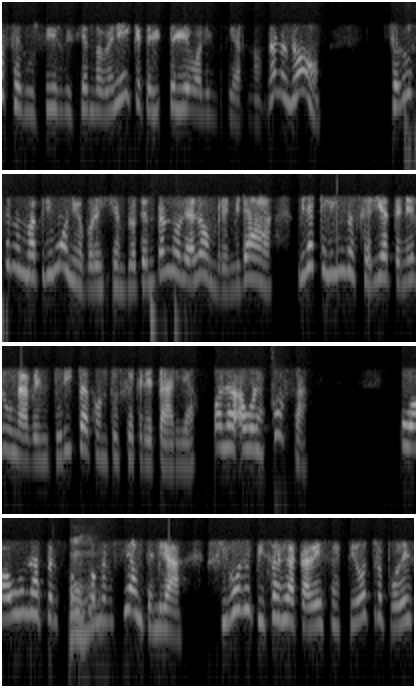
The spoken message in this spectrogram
a seducir diciendo vení que te, llevo al infierno, no, no, no, seduce en un matrimonio, por ejemplo, tentándole al hombre, mirá, mirá qué lindo sería tener una aventurita con tu secretaria, o la, la esposa, o a una persona, un comerciante, mirá, si vos le pisás la cabeza a este otro, podés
